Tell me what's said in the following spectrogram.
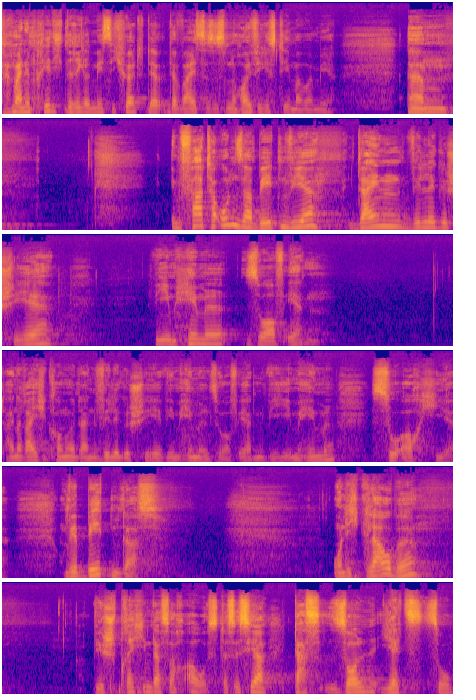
Wer meine Predigten regelmäßig hört, der, der weiß, das ist ein häufiges Thema bei mir. Ähm, Im Vater unser beten wir, dein Wille geschehe wie im Himmel, so auf Erden. Dein Reich komme, dein Wille geschehe wie im Himmel, so auf Erden, wie im Himmel, so auch hier. Und wir beten das. Und ich glaube, wir sprechen das auch aus. Das ist ja, das soll jetzt so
